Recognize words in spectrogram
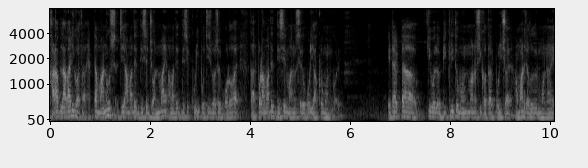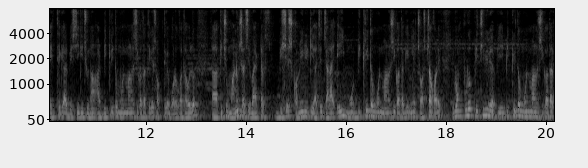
খারাপ লাগারই কথা। একটা মানুষ যে আমাদের দেশে জন্মায়, আমাদের দেশে কুড়ি পঁচিশ বছর বড় হয়, তারপর আমাদের দেশের মানুষের ওপরই আক্রমণ করে। এটা একটা, কী বলব, বিকৃত মন মানসিকতার পরিচয়। আমার যতদূর মনে হয়, এর থেকে আর বেশি কিছু না। আর বিকৃত মন মানসিকতা থেকে সব থেকে বড় কথা হলো কিছু মানুষ আছে বা একটা বিশেষ কমিউনিটি আছে, যারা এই বিকৃত মন মানসিকতাকে নিয়ে চর্চা করে এবং পুরো পৃথিবীব্যাপী এই বিকৃত মন মানসিকতার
